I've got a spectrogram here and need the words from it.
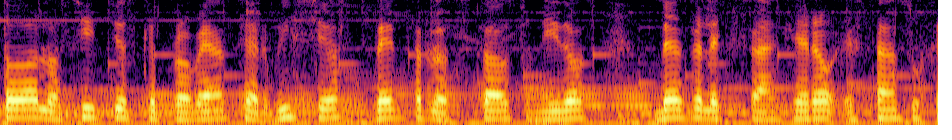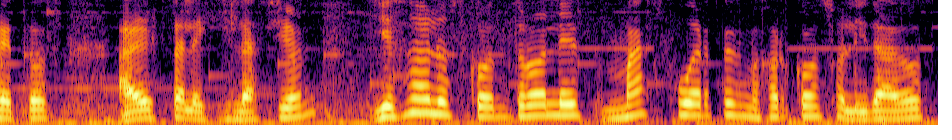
Todos los sitios que provean servicios dentro de los Estados Unidos desde el extranjero están sujetos a esta legislación y es uno de los controles más fuertes, mejor consolidados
